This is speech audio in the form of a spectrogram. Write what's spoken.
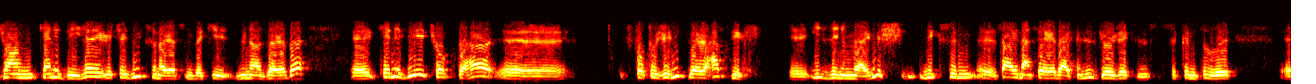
John Kennedy ile Richard Nixon arasındaki münazarada e, Kennedy çok daha e, fotojenik ve rahat bir e, izlenim vermiş. Nixon e, sahiden seyrederseniz göreceksiniz sıkıntılı e,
